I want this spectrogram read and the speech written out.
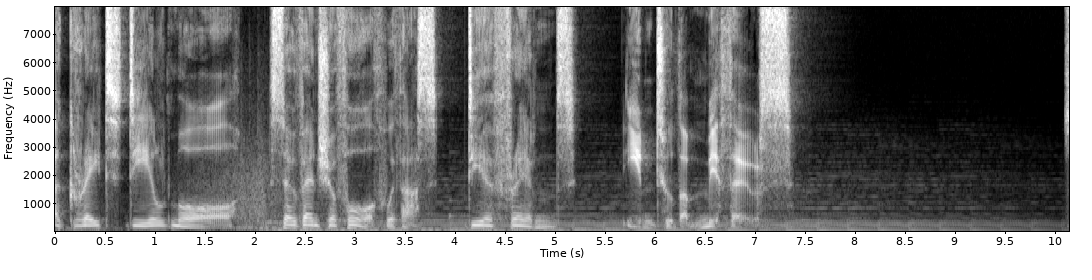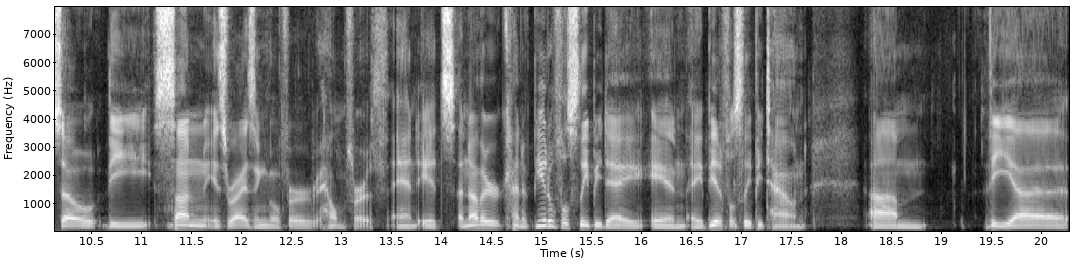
a great deal more. So venture forth with us, dear friends, into the mythos. So the sun is rising over Helmfirth, and it's another kind of beautiful, sleepy day in a beautiful, sleepy town. Um, the uh,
